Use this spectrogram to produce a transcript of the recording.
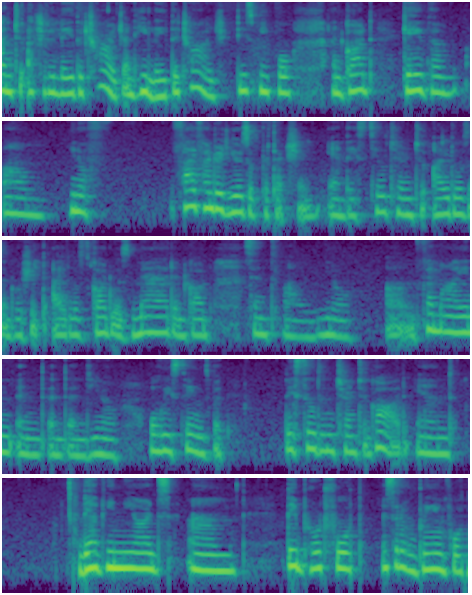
and to actually lay the charge. And he laid the charge. These people, and God gave them, um, you know, 500 years of protection. And they still turned to idols and worshipped idols. God was mad and God sent, um, you know, um, famine and, and, and, you know, all these things. But they still didn't turn to God. And their vineyards, um, they brought forth, instead of bringing forth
